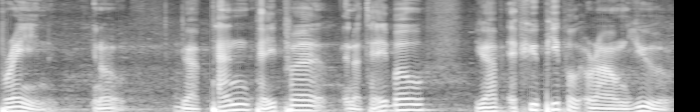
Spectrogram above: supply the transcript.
brain. You know, you have pen, paper, in a table, you have a few people around you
